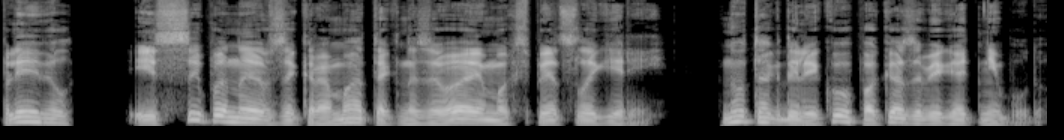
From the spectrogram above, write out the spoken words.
плевел, и в закрома так называемых спецлагерей. Но так далеко пока забегать не буду.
